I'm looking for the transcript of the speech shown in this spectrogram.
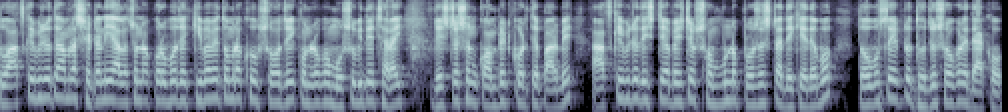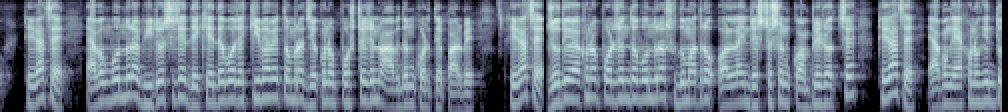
তো আজকের ভিডিওতে আমরা সেটা নিয়ে আলোচনা করব যে কীভাবে তোমরা খুব সহজেই কোনোরকম অসুবিধে ছাড়াই রেজিস্ট্রেশন কমপ্লিট করতে পারবে। আজকে ভিডিওতে স্টেপ বাই স্টেপ সম্পূর্ণ প্রসেসটা দেখিয়ে দেবো। তো অবশ্যই একটু ধৈর্য সহকারে দেখো, ঠিক আছে? এবং বন্ধুরা ভিডিও শেষে দেখিয়ে দেবো যে কীভাবে তোমরা যে কোনো পোস্টের জন্য আবেদন করতে পারবে, ঠিক আছে? যদিও এখনও পর্যন্ত বন্ধুরা শুধুমাত্র অনলাইন রেজিস্ট্রেশন কমপ্লিট হচ্ছে, ঠিক আছে? এবং এখনও কিন্তু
